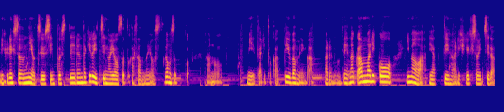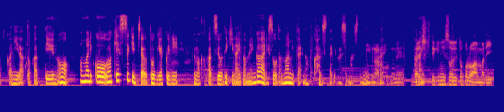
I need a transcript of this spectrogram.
リフレクション2を中心としているんだけど1の要素とか3の要素がもちょっとあの見えたりとかっていう場面があるのでなんかあんまりこう今はやっているのはリフレクション1だとか2だとかっていうのをあんまりこう分けすぎちゃうと逆にうまく活用できない場面がありそうだなみたいなのを感じたりはしましたね。なるほどね。はい意識的にそういうところはあんまり、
